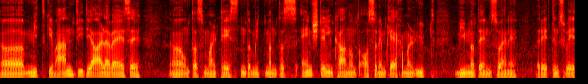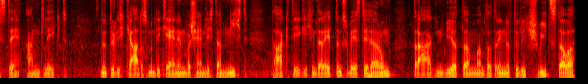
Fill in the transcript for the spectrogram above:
äh, mit Gewand idealerweise äh, und das mal testen, damit man das einstellen kann und außerdem gleich einmal übt, wie man denn so eine Rettungsweste anlegt. Ist natürlich klar, dass man die Kleinen wahrscheinlich dann nicht tagtäglich in der Rettungsweste herumtragen wird, da man da drin natürlich schwitzt, aber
